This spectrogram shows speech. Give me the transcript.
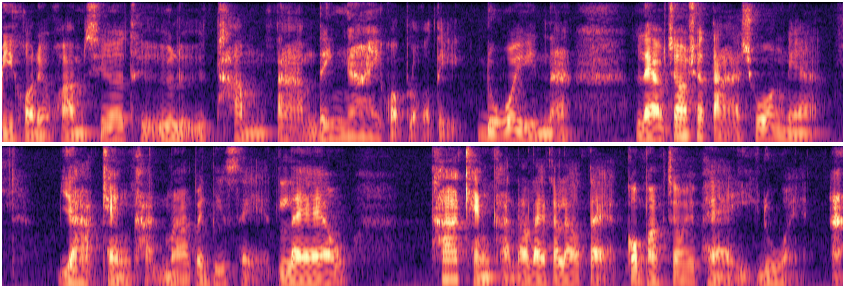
มีคนให้ความเชื่อถือหรือทำตามได้ง่ายกว่าปกติด้วยนะ แล้วเจ้าชะตาช่วงเนี้ยอยากแข่งขันมากเป็นพิเศษแล้ว ถ้าแข่งขันอะไรก็แล้ว แต่ก็มักจะไม่แพ้อีกด้วยอะ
